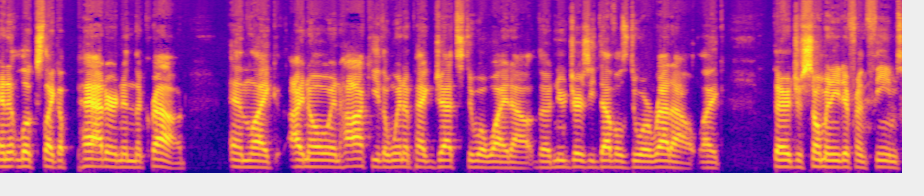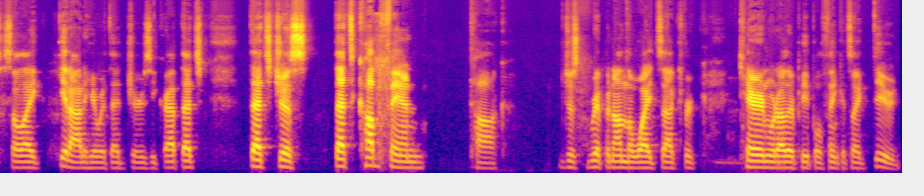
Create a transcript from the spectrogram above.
and it looks like a pattern in the crowd. And like I know in hockey, the Winnipeg Jets do a whiteout, the New Jersey Devils do a red out. Like there are just so many different themes. So like, get out of here with that jersey crap. That's that's just that's Cub fan talk. Just ripping on the White Sox for caring what other people think. It's like, dude,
